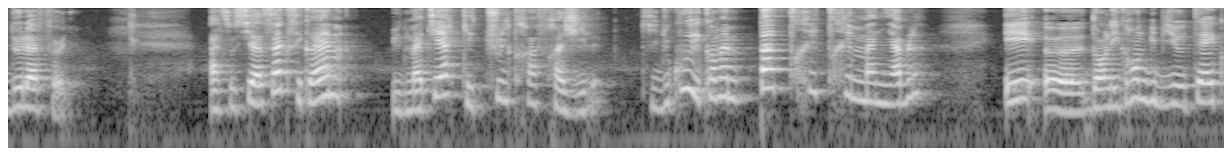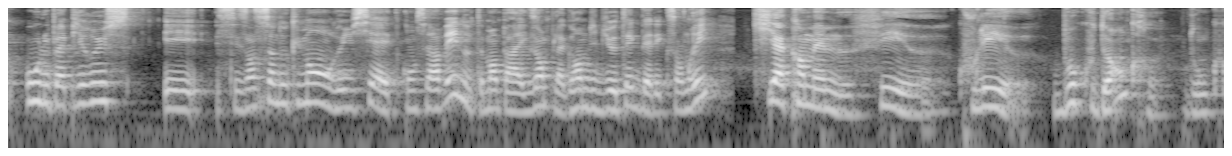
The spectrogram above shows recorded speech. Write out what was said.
de la feuille. Associé à ça, que c'est quand même une matière qui est ultra fragile, qui du coup est quand même pas très très maniable. Et euh, dans les grandes bibliothèques où le papyrus et ces anciens documents ont réussi à être conservés, notamment par exemple la grande bibliothèque d'Alexandrie, qui a quand même fait euh, couler euh, beaucoup d'encre. Donc,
